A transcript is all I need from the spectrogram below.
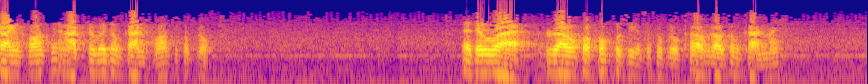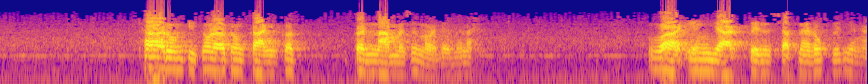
การของสะอาดแต่ไม่ต้องการของสกปรกแต่ว่าเราก็พบกับสิ่งสกปรกเข้าเราต้องการไหมถ้าอารมณ์จิตของเราต้องการก็ก็นำมาสักหน่อยได้ไหมล่ะว่าเองอยากเป็นสัตว์นรกหรือยังไง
